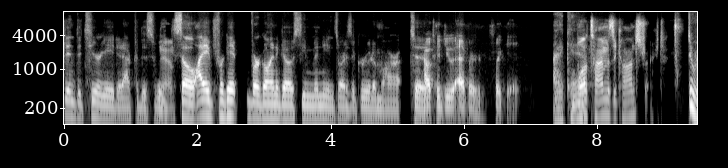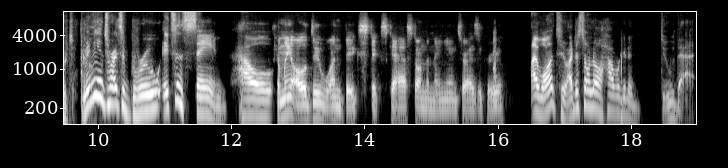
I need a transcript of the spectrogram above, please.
been deteriorated after this week. Yeah. So I forget we're going to go see Minions Rise of Gru tomorrow. To How could you ever forget? I can't, Well, time is a construct. dude. Minions Rise of Gru. It's insane how Can we all do one big sticks cast on the Minions Rise of Gru? I want to. I just don't know how we're gonna do that.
